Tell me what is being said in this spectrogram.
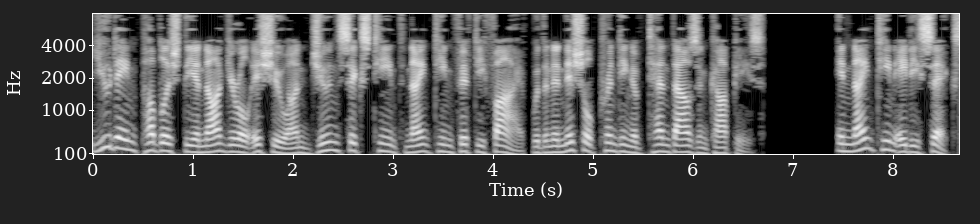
Yudain published the inaugural issue on June 16, 1955, with an initial printing of 10,000 copies. In 1986,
